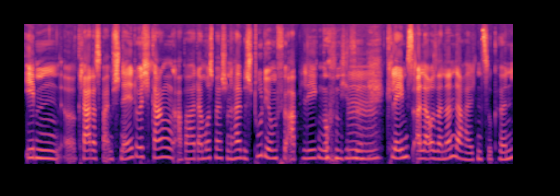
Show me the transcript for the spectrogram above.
eben, äh, klar, das war im Schnelldurchgang, aber da muss man schon ein halbes Studium für ablegen, um diese mhm. Claims alle auseinanderhalten zu können.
